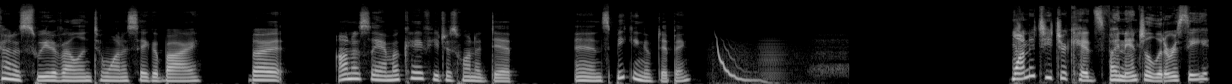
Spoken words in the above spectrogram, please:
Kind of sweet of Ellen to want to say goodbye. But honestly, I'm okay if you just want to dip. And speaking of dipping, Want to teach your kids financial literacy,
